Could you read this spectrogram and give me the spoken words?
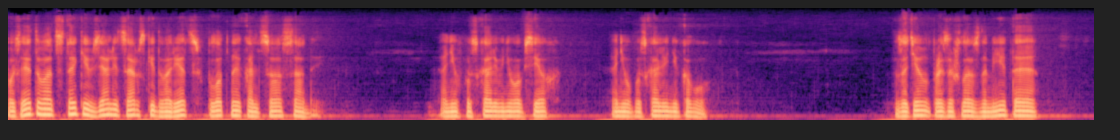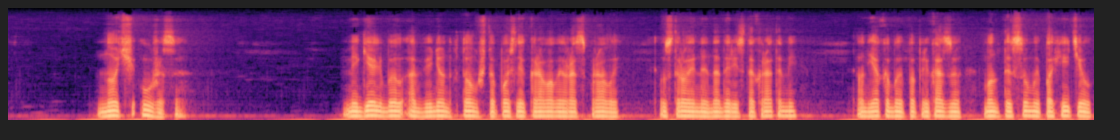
После этого ацтеки взяли царский дворец в плотное кольцо осады. Они впускали в него всех, они выпускали никого. Затем произошла знаменитая «Ночь ужаса». Мигель был обвинен в том, что после кровавой расправы, устроенной над аристократами, он якобы по приказу Монтесумы похитил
